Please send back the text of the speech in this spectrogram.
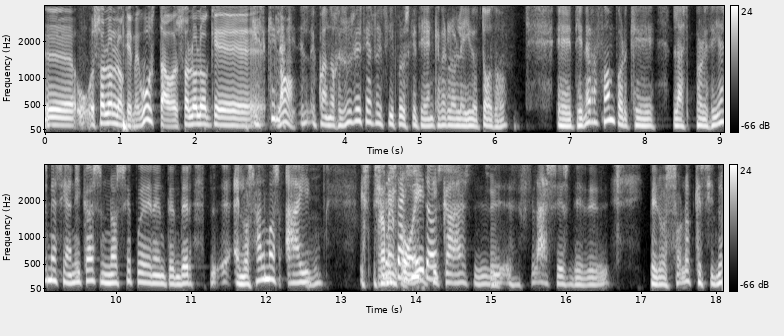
eh, solo en lo que me gusta o solo lo que... Es que cuando Jesús decía a los discípulos que tenían que haberlo leído todo, eh, tiene razón, porque las profecías mesiánicas no se pueden entender. En los salmos hay expresiones poéticas, de, flashes, de, pero solo que si no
